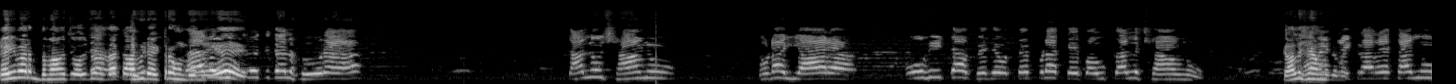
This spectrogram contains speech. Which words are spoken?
ਕਈ ਵਾਰ ਦਿਮਾਗ ਚ ਉਲਝ ਜਾਂਦਾ ਕਾਫੀ ਡਾਇਰੈਕਟਰ ਹੁੰਦੇ ਨੇ ਇੱਕ ਗੱਲ ਹੋਰ ਆ। ਕੱਲ ਨੂੰ ਸ਼ਾਮ ਨੂੰ ਥੋੜਾ ਯਾਰ ਆ ਉਹੀ ਢਾਬੇ ਦੇ ਉੱਤੇ ਪੜਾਕੇ ਪਾਉ ਕੱਲ ਸ਼ਾਮ ਨੂੰ। ਕੱਲ ਸ਼ਾਮ ਨੂੰ ਟਰੈਕਟਰ ਆ ਰਿਹਾ ਕੱਲ ਨੂੰ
